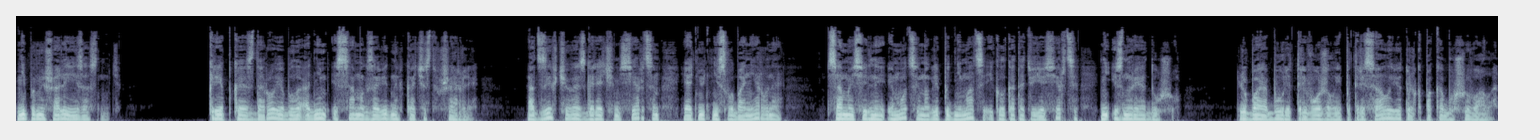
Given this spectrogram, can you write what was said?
не помешали ей заснуть. Крепкое здоровье было одним из самых завидных качеств Шерли. Отзывчивая, с горячим сердцем и отнюдь не слабонервная, самые сильные эмоции могли подниматься и клокотать в ее сердце, не изнуряя душу. Любая буря тревожила и потрясала ее, только пока бушевала,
